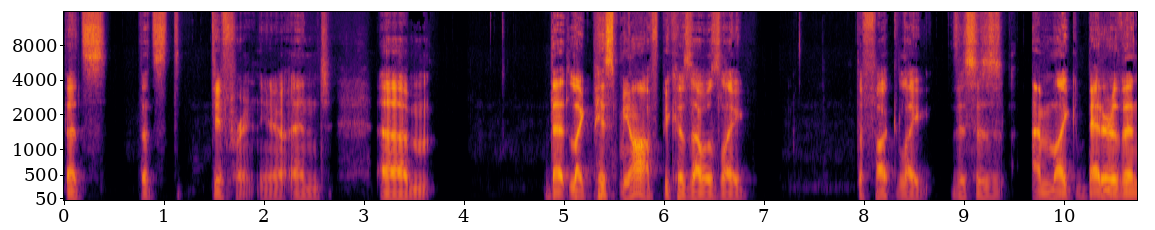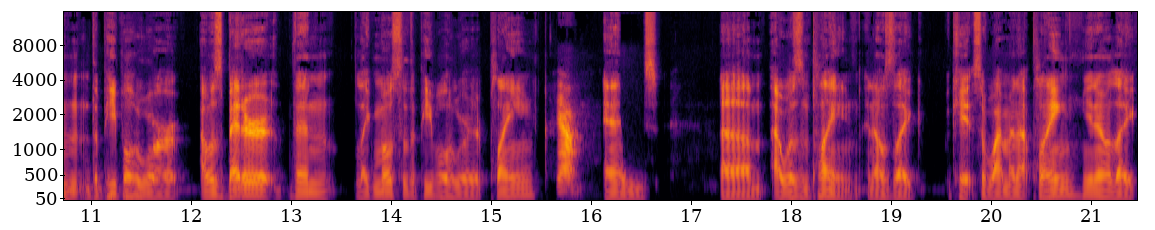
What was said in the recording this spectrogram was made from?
that's that's different, you know, and um that like pissed me off because I was like the fuck? Like this is I'm like better Mm-hmm. than the people who are I was better than like most of the people who were playing Yeah. and um I wasn't playing. And I was like okay so why am I not playing? You know like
